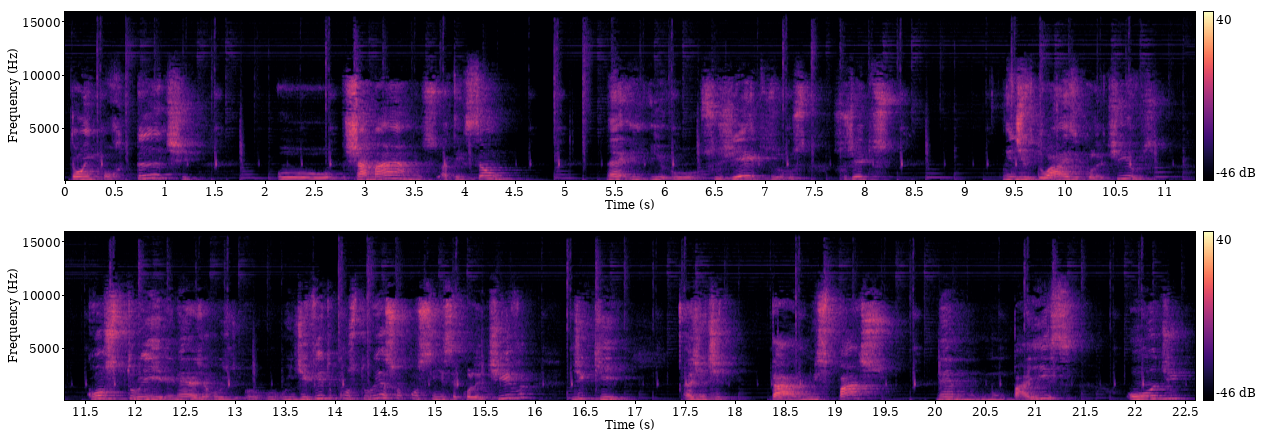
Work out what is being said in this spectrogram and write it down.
Então é importante o, chamarmos atenção né, e, e os sujeitos, os sujeitos individuais e coletivos construírem, né, o, o, o indivíduo construir a sua consciência coletiva de que a gente está num espaço, né, num, num país onde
